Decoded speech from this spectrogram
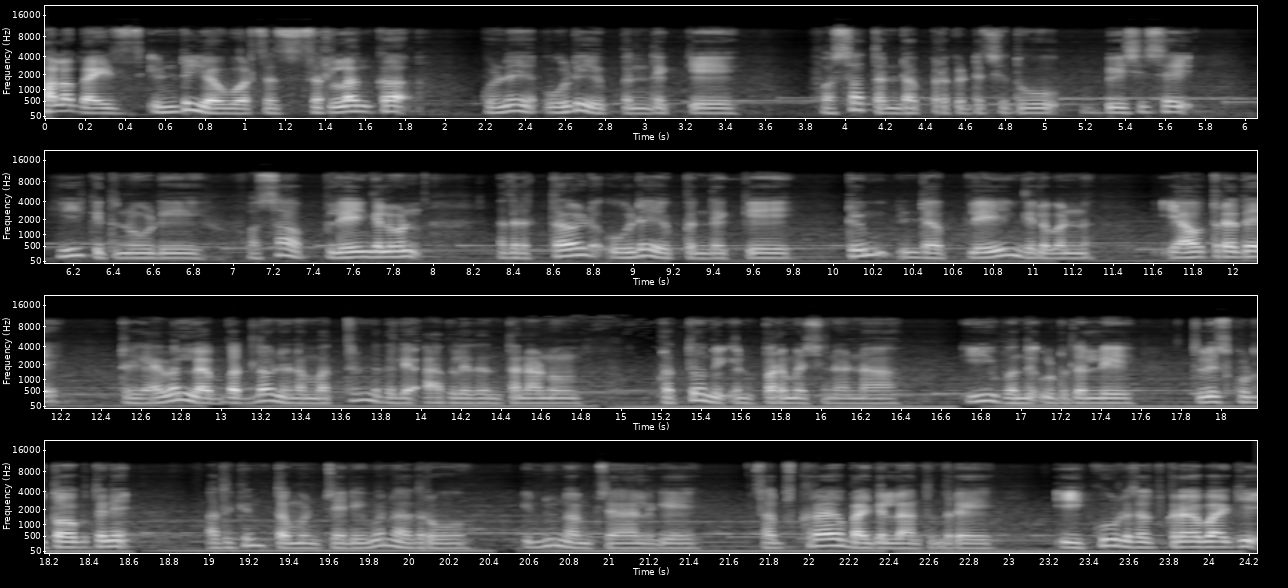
Hello guys India versus Sri Lanka ಕೊನೆ ಓಡಿ ಪಂದ್ಯಕ್ಕೆ ಹೊಸ ತಂಡ ಪ್ರಕಟಿಸಿತು. ಬಿಸಿಸಿಐ ಹೀಗಿದು ನೋಡಿ, ಹೊಸ ಪ್ಲೇಯಿಂಗ್ ಎಲೆವನ್ ಅದರ ಥರ್ಡ್ ಓಡಿ ಪಂದ್ಯಕ್ಕೆ ಟೀಮ್ ಇಂಡಿಯಾ ಪ್ಲೇಯಿಂಗ್ ಎಲೆವನ್ ಯಾವ ಥರ ಇದೆ? ಯಾವೆಲ್ಲ ಬದಲಾವಣೆ ನಮ್ಮ ತಂಡದಲ್ಲಿ ಆಗಲಿದೆ ಅಂತ ನಾನು ಪ್ರತಿಯೊಂದು ಇನ್ಫಾರ್ಮೇಷನನ್ನು ಈ ಒಂದು ವಿಡಿಯೋದಲ್ಲಿ ತಿಳಿಸ್ಕೊಡ್ತಾ ಹೋಗ್ತೀನಿ. ಅದಕ್ಕಿಂತ ಮುಂಚೆ ನೀವೇನಾದರೂ ಇನ್ನೂ ನಮ್ಮ ಚಾನಲ್ಗೆ ಸಬ್ಸ್ಕ್ರೈಬ್ ಆಗಿಲ್ಲ ಅಂತಂದರೆ ಈ ಕೂಡಲೇ ಸಬ್ಸ್ಕ್ರೈಬ್ ಆಗಿ,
